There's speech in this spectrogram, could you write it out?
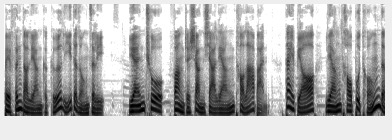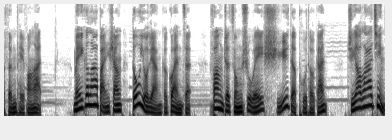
被分到两个隔离的笼子里，远处放着上下两套拉板，代表两套不同的分配方案。每个拉板上都有两个罐子，放着总数为十的葡萄干，只要拉近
